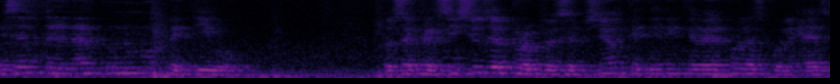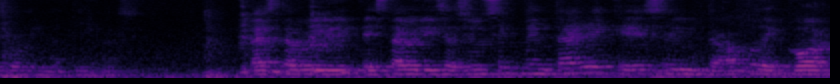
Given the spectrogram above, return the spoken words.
es entrenar con un objetivo. Los ejercicios de propiocepción, que tienen que ver con las cualidades coordinativas. La estabilización segmentaria, que es el trabajo de core,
